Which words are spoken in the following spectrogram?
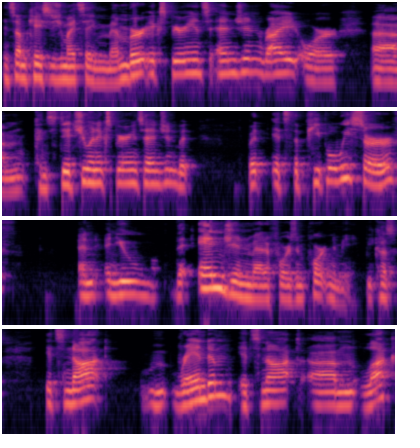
in some cases you might say member experience engine right? Or um, constituent experience engine but but it's the people we serve and and you the engine metaphor is important to me because it's not random it's not um, luck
